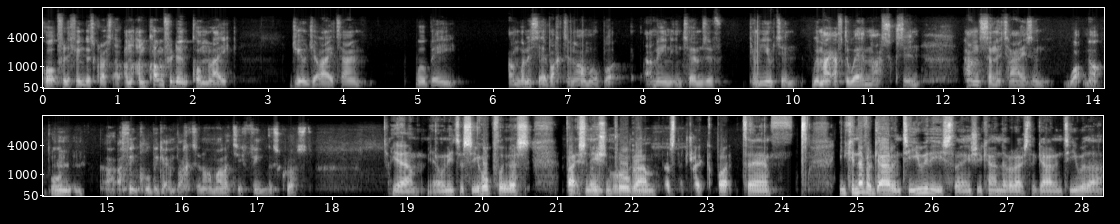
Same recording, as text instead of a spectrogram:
hopefully, fingers crossed. I'm, I'm confident. Come like June, July time, will be. I'm going to say back to normal, but I mean in terms of commuting, we might have to wear masks and hand sanitize and whatnot. But mm. I think we'll be getting back to normality. Fingers crossed. Yeah, yeah, we need to see. Hopefully, this vaccination program does the trick, but uh, you can never guarantee with these things. You can never actually guarantee with that.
